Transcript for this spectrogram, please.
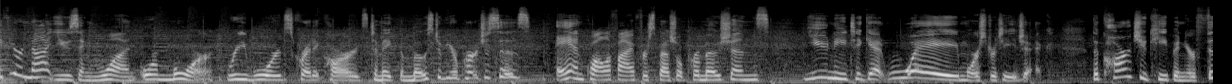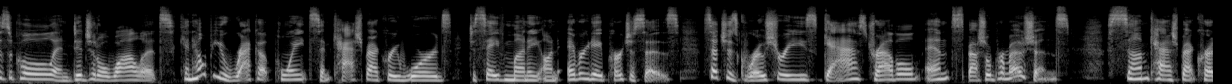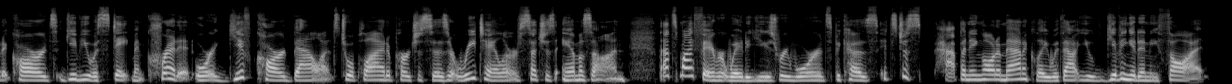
If you're not using one or more rewards credit cards to make the most of your purchases and qualify for special promotions, you need to get way more strategic. The cards you keep in your physical and digital wallets can help you rack up points and cashback rewards to save money on everyday purchases, such as groceries, gas, travel, and special promotions. Some cashback credit cards give you a statement credit or a gift card balance to apply to purchases at retailers such as Amazon. That's my favorite way to use rewards because it's just happening automatically without you giving it any thought.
